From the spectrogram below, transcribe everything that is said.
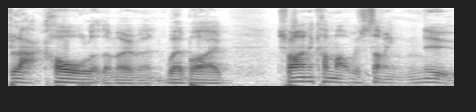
black hole at the moment, whereby trying to come up with something new.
